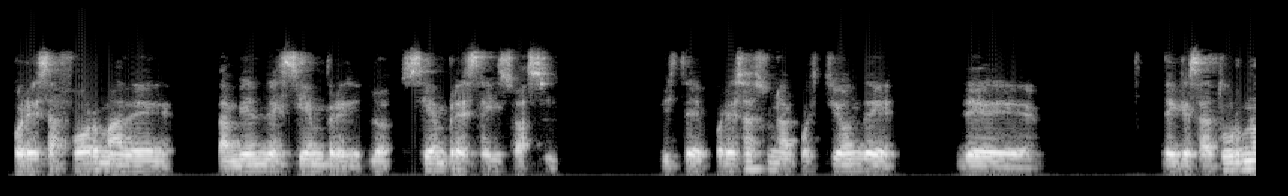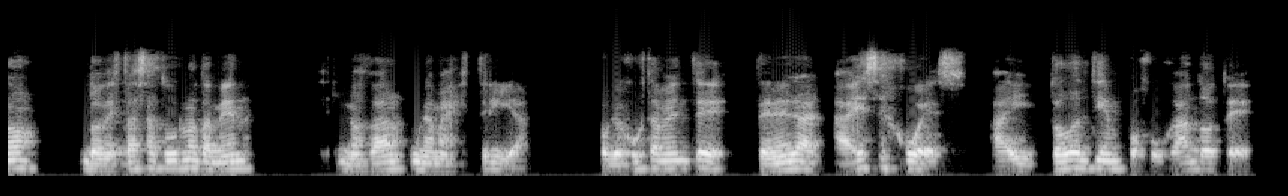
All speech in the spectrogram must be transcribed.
por esa forma de también de siempre, siempre se hizo así. ¿Viste? Por eso es una cuestión de, de, que Saturno, donde está Saturno también nos dan una maestría, porque justamente tener a, ese juez ahí todo el tiempo juzgándote,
